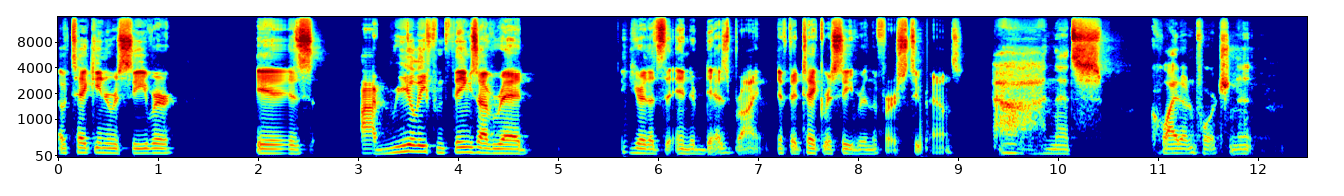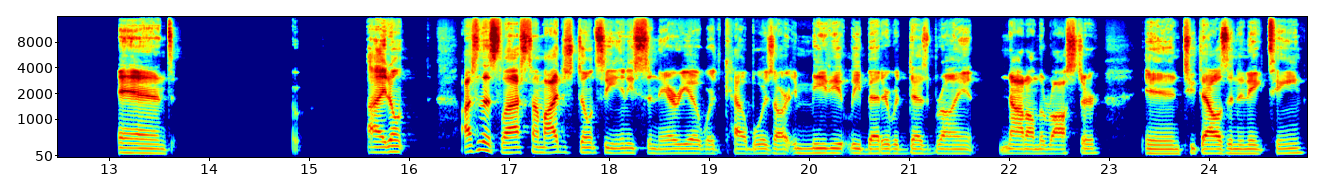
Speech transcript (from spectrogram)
of taking a receiver is I really, from things I've read, hear that's the end of Dez Bryant if they take a receiver in the first two rounds. Ah, and that's quite unfortunate. And I don't. I said this last time. I just don't see any scenario where the Cowboys are immediately better with Dez Bryant not on the roster in 2018.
